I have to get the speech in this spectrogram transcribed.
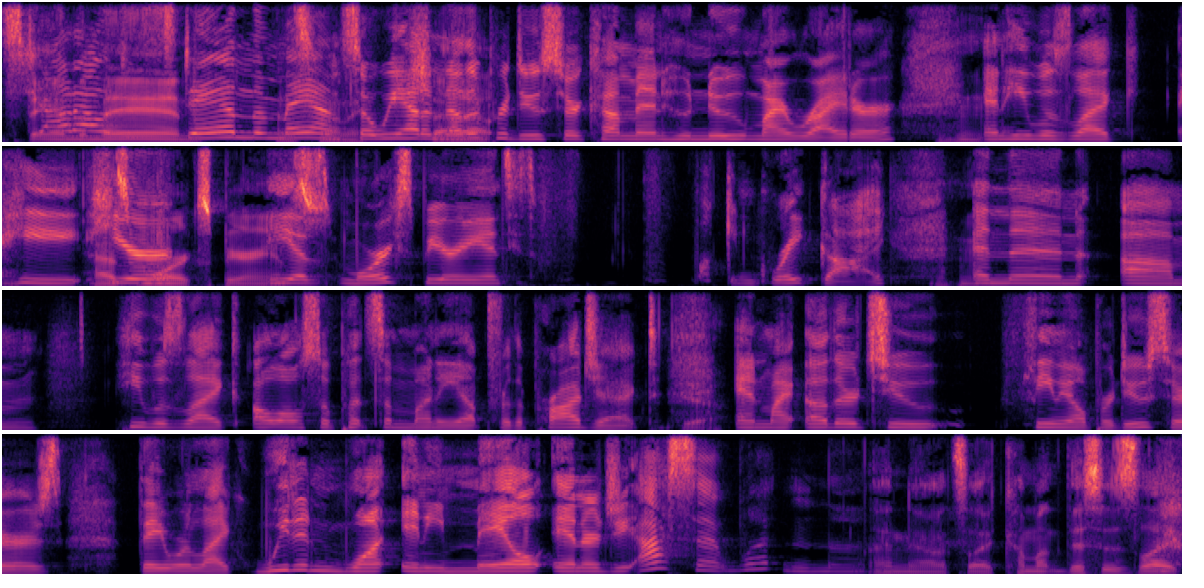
Stan Shout the out to man. Stan the man. So we had Shout another out. producer come in who knew my writer, and he was like, he Has here more experience. he has more experience. He's a fucking great guy. Mm-hmm. And then um he was like, I'll also put some money up for the project. Yeah. And my other two female producers, they were like, we didn't want any male energy. I said, what in the I know. It's like, come on. This is like,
